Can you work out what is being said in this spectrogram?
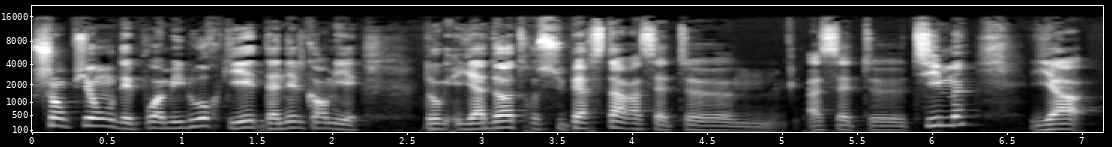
champion des poids mi-lourds qui est Daniel Cormier. Donc il y a d'autres superstars à cette, euh, à cette euh, team. Il y a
